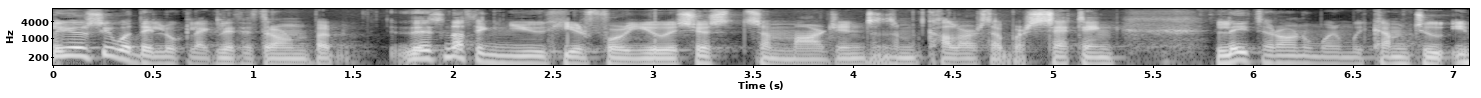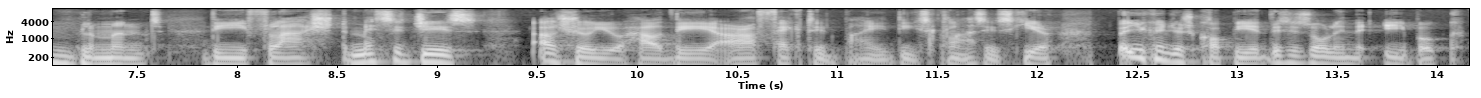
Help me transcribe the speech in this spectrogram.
you'll see what they look like later on but there's nothing new here for you. It's just some margins and some colors that we're setting. Later on when we come to implement the flashed messages I'll show you how they are affected by these classes here but you can just copy it. This is is all in the ebook.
